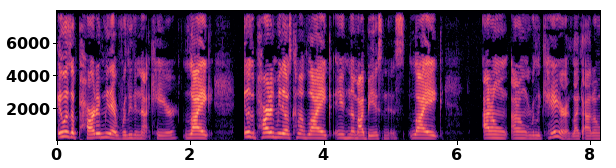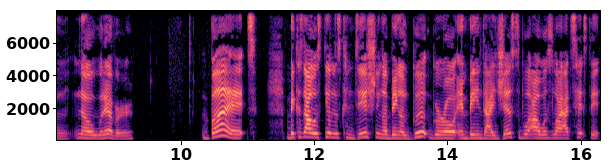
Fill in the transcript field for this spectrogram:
it was a part of me that really did not care. Like it was a part of me that was kind of like, it's none of my business. Like I don't I don't really care. Like I don't know whatever. But because I was still in this conditioning of being a good girl and being digestible, I was like, I texted,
